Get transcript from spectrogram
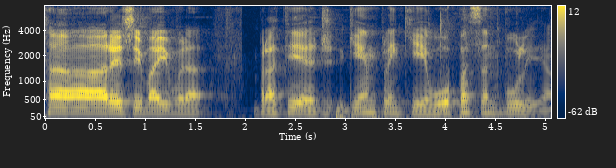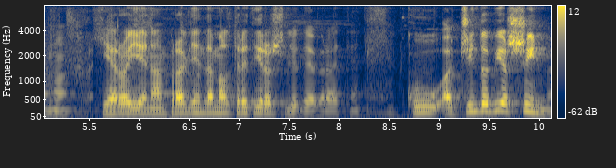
Haa, reši majmuna. Brate, gameplink je opasan bully, ono. Heroj je napravljen da maltretiraš ljude, brate. Ku, a čim dobio šin?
